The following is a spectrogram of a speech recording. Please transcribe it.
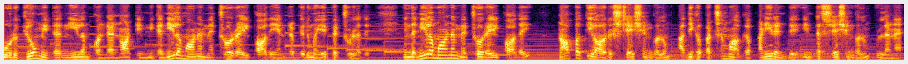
ஓரு கிலோமீட்டர் நீளம் கொண்ட நாட்டின் மிக நீளமான மெட்ரோ ரயில் பாதை என்ற பெருமையை பெற்றுள்ளது. இந்த நீளமான மெட்ரோ ரயில் பாதை நாற்பத்தி ஆறு ஸ்டேஷன்களும் அதிகபட்சமாக பனிரெண்டு இன்டர் ஸ்டேஷன்களும் உள்ளன.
